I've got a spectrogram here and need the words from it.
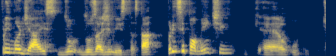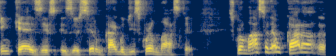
primordiais do, dos agilistas, tá? Principalmente é, quem quer exercer um cargo de Scrum Master. Scrum Master é o cara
